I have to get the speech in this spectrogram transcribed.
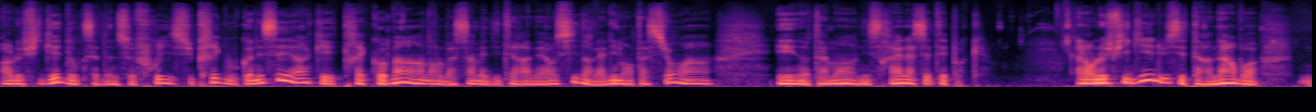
Alors le figuier, donc ça donne ce fruit sucré que vous connaissez, hein, qui est très commun hein, dans le bassin méditerranéen aussi, dans l'alimentation, hein, et notamment en Israël à cette époque. Alors le figuier, lui, c'est un arbre de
